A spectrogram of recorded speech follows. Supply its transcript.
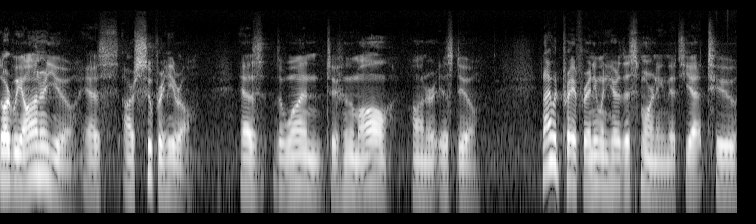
Lord, we honor you as our superhero, as the one to whom all honor is due. And I would pray for anyone here this morning that's yet to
